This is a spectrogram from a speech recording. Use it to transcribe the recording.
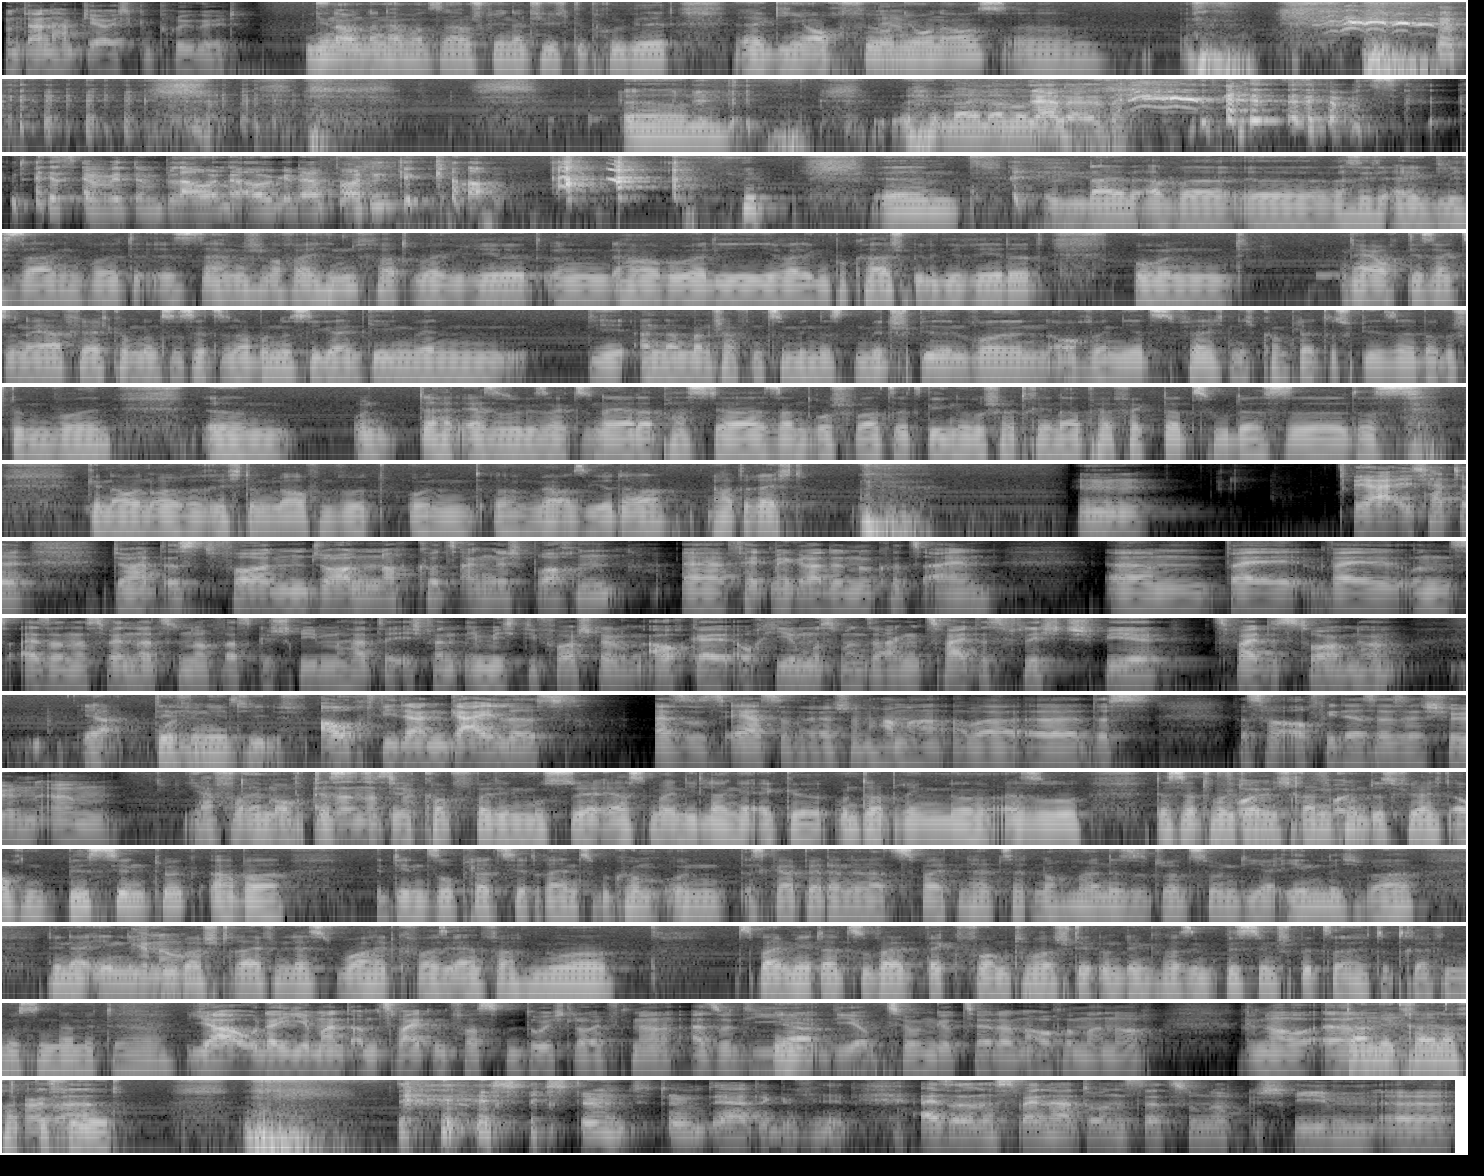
und dann habt ihr euch geprügelt. Genau, und dann haben wir uns nach dem Spiel natürlich geprügelt. Äh, ging auch für ja. Union aus. Ähm. ähm, Nein, aber. Ja, da ist, da ist er mit einem blauen Auge davon gekommen. ähm, nein, aber äh, was ich eigentlich sagen wollte, ist, da haben wir schon auf der Hinfahrt drüber geredet und haben auch über die jeweiligen Pokalspiele geredet und ja auch gesagt, so, naja, vielleicht kommt uns das jetzt in der Bundesliga entgegen, wenn die anderen Mannschaften zumindest mitspielen wollen, auch wenn jetzt vielleicht nicht komplett das Spiel selber bestimmen wollen. Ähm, und da hat er so gesagt, so, naja, da passt ja Sandro Schwarz als gegnerischer Trainer perfekt dazu, dass äh, das genau in eure Richtung laufen wird. Und ähm, ja, siehe da, er hatte recht. Hm. Ja, ich hatte, du hattest von John noch kurz angesprochen, äh, fällt mir gerade nur kurz ein, ähm, weil, weil uns Eiserner Sven dazu noch was geschrieben hatte. Ich fand nämlich die Vorstellung auch geil. Auch hier muss man sagen, zweites Pflichtspiel, zweites Tor, ne? Ja, definitiv. Und auch wieder ein geiles. Also das erste war ja schon Hammer, aber äh, das, das war auch wieder sehr, sehr schön. Ähm, ja, vor allem auch, dass also der Kopf bei den musst du ja erstmal in die lange Ecke unterbringen, ne? Also, dass der Torhüter nicht rankommt, voll. ist vielleicht auch ein bisschen Glück, aber den so platziert reinzubekommen und es gab ja dann in der zweiten Halbzeit nochmal eine Situation, die ja ähnlich war, den er ähnlich genau. rüberstreifen lässt, wo er halt quasi einfach nur zwei Meter zu weit weg vom Tor steht und den quasi ein bisschen spitzer hätte treffen müssen, damit er. Ja, oder jemand am zweiten Pfosten durchläuft, ne? Also die, ja. die Option gibt es ja dann auch immer noch. Genau. Ähm, Daniel Kreilach hat also, gefehlt. stimmt, stimmt, der hatte gefehlt. Also Sven hatte uns dazu noch geschrieben, äh,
